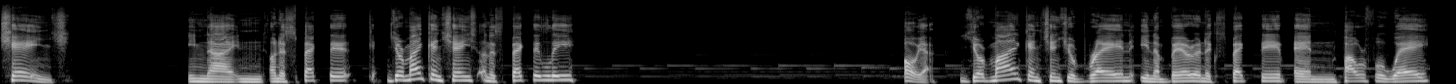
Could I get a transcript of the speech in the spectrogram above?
change in, uh, in unexpected. Your mind can change unexpectedly. Oh yeah, your mind can change your brain in a very unexpected and powerful way.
